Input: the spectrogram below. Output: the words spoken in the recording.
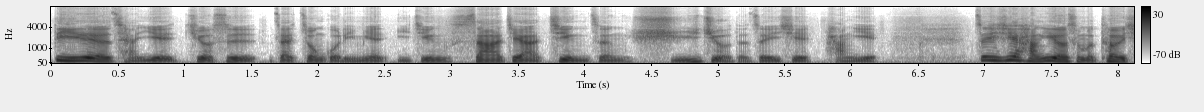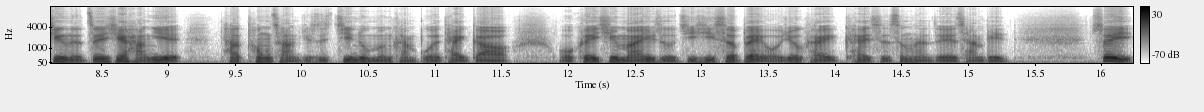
第一类的产业，就是在中国里面已经杀价竞争许久的这一些行业。这一些行业有什么特性呢？这些行业它通常就是进入门槛不会太高，我可以去买一组机器设备，我就开开始生产这些产品。所以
